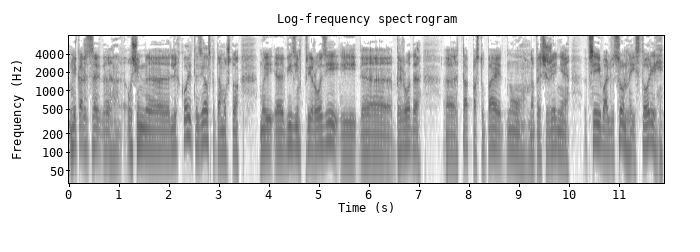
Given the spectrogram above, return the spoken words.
мне кажется, очень легко это сделать, потому что мы видим в природе, и природа Э, так поступает ну, на протяжении всей эволюционной истории.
